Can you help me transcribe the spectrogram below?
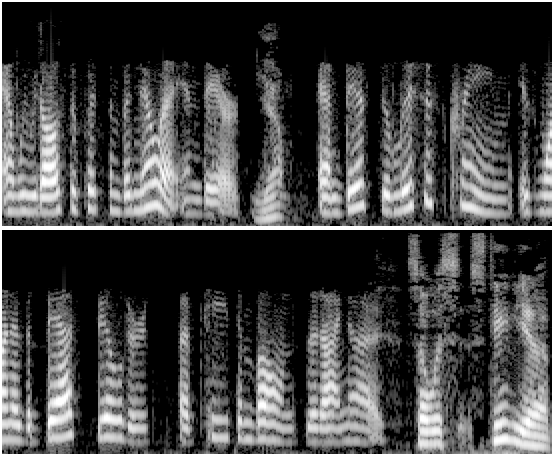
And we would also put some vanilla in there. Yeah. And this delicious cream is one of the best builders of teeth and bones that I know. So with stevia,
